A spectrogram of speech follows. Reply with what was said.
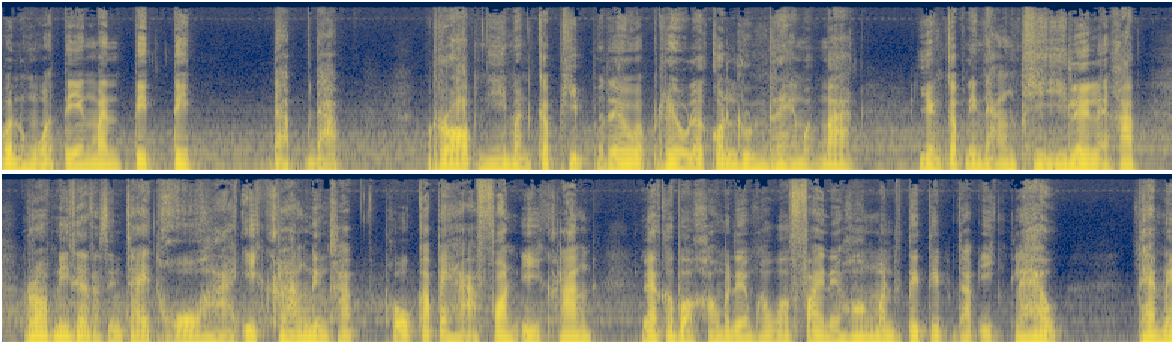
บนหัวเตียงมันติดติดดับดับรอบนี้มันกระพริบเร็วแบบเร็ว แล้วก็รุนแรงมากๆอย่างกับในหนังผีเลยแหละครับ รอบนี้เธอตัดสินใจโทรหาอีกครั้งหนึ่งครับ โทรกลับไปหาฟอนต์อีกครั้ง แล้วก็บอกเขาเหมือนเดิมครับว่าไฟในห้องมันติดติดดับอีกแล้ว แถมใน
